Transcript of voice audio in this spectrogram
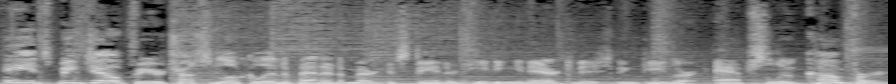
Hey, it's Big Joe for your trusted local independent American Standard heating and air conditioning dealer, Absolute Comfort.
